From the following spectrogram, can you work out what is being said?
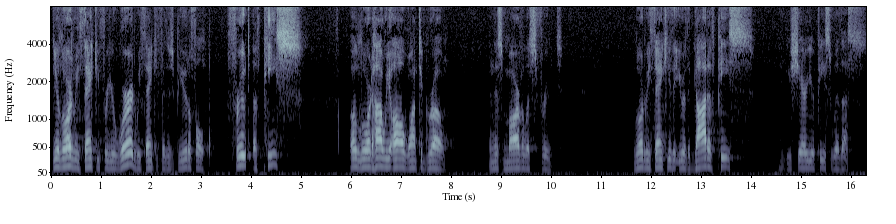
Dear Lord, we thank you for your word. We thank you for this beautiful fruit of peace. Oh Lord, how we all want to grow in this marvelous fruit. Lord, we thank you that you are the God of peace, that you share your peace with us,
